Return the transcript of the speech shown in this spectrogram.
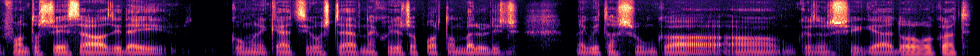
fontos része az idei kommunikációs tervnek, hogy a csoporton belül is megvitassunk a, a közönséggel dolgokat.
